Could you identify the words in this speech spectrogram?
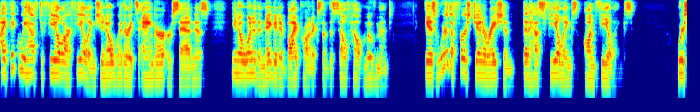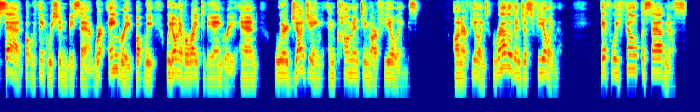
I think we have to feel our feelings, you know, whether it's anger or sadness. You know, one of the negative byproducts of the self help movement is we're the first generation that has feelings on feelings we're sad, but we think we shouldn't be sad. We're angry, but we we don't have a right to be angry, and we're judging and commenting our feelings on our feelings rather than just feeling them. If we felt the sadness,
